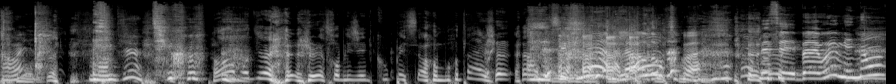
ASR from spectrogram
Ah ouais Mon Dieu. Oh mon Dieu, je vais être obligé de couper ça au montage. Ah, mais c'est clair, la honte, quoi. mais c'est bah ouais, mais non,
